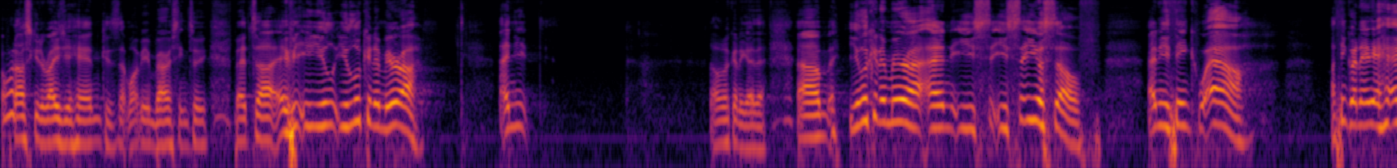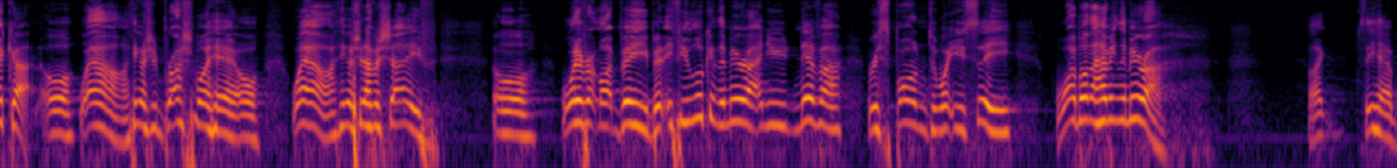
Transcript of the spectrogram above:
I won't ask you to raise your hand because that might be embarrassing too. But uh, if you, you look in a mirror and you. No, I'm not going to go there. Um, you look in a mirror and you see, you see yourself and you think, wow, I think I need a haircut. Or, wow, I think I should brush my hair. Or, wow, I think I should have a shave. Or, whatever it might be. But if you look in the mirror and you never respond to what you see, why bother having the mirror? Like, see how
